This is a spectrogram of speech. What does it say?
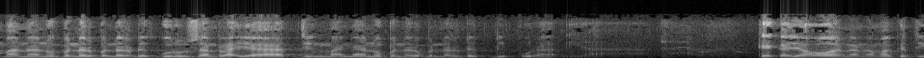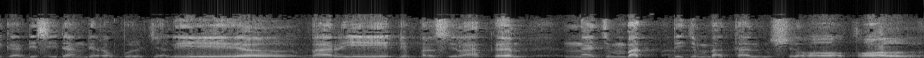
mana nu bener-bener dek gurusan rakyat jeng mana nu bener-bener dek dipura ya ke kayahoana nama ketika di sidang di Robul Jalil bari dipersilahkan ngajembat di jembatan Syotol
